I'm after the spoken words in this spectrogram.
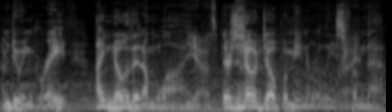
I'm doing great, I know that I'm lying. Yeah, There's no dopamine release right. from that.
